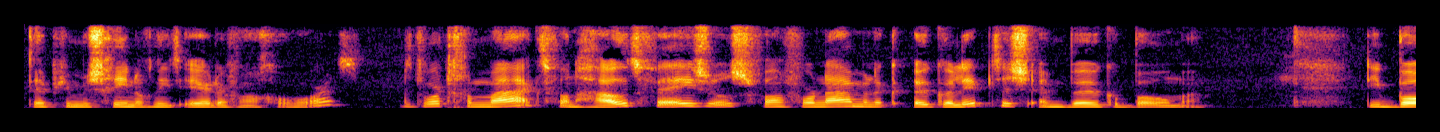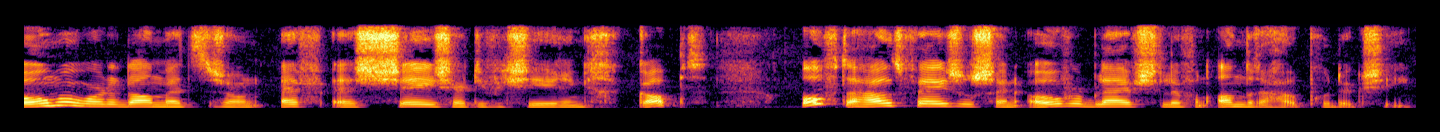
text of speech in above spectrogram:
heb je misschien nog niet eerder van gehoord. Dat wordt gemaakt van houtvezels van voornamelijk eucalyptus en beukenbomen. Die bomen worden dan met zo'n FSC-certificering gekapt, of de houtvezels zijn overblijfselen van andere houtproductie.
